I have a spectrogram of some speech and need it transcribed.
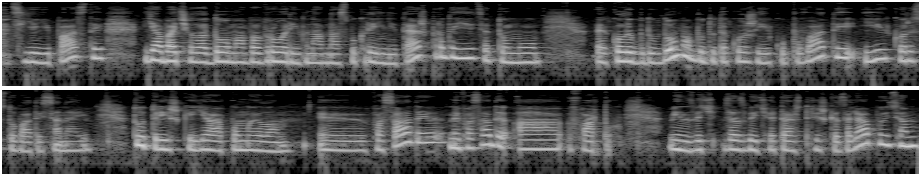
цієї пасти. Я бачила вдома в Аврорі, вона в нас в Україні теж продається, тому Коли буду вдома, буду також її купувати і користуватися нею. Тут трішки я помила е, фасади, не фасади, а фартух. Він зазвичай теж трішки заляпується.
